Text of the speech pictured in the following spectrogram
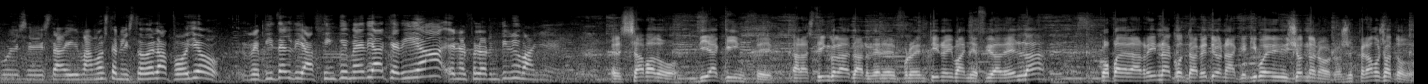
Pues está ahí, vamos, tenéis todo el apoyo. Repite el día 5 y media, ¿qué día? En el Florentino Ibáñez. El sábado, día 15, a las 5 de la tarde, en el Florentino Ibáñez, Ciudad de Elda, Copa de la Reina contra Betionac, equipo de división de honor. Os esperamos a todos.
